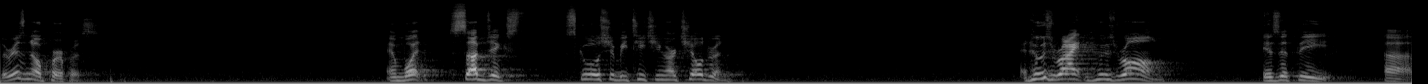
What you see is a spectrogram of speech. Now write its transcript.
there is no purpose and what subjects schools should be teaching our children. And who's right and who's wrong? Is it the uh,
